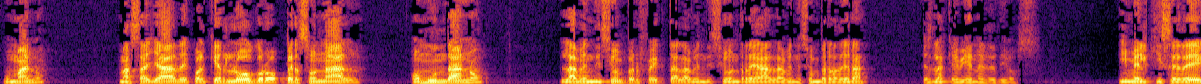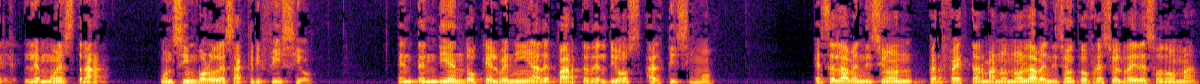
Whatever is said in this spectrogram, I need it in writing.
humano, más allá de cualquier logro personal o mundano, la bendición perfecta, la bendición real, la bendición verdadera es la que viene de Dios. Y Melquisedec le muestra un símbolo de sacrificio, entendiendo que él venía de parte del Dios Altísimo. Esa es la bendición perfecta, hermano, no la bendición que ofreció el rey de Sodoma,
